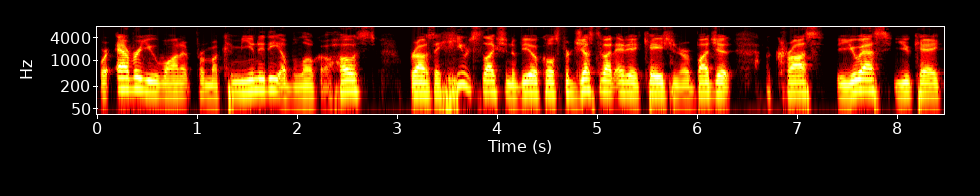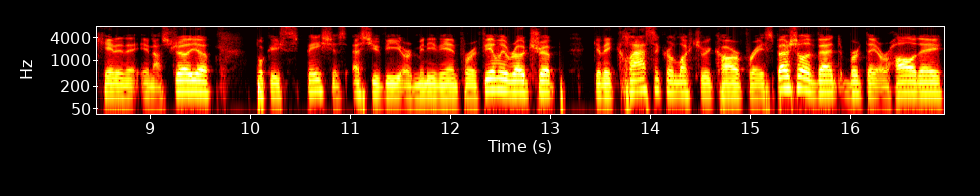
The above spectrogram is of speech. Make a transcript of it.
wherever you want it from a community of local hosts. Browse a huge selection of vehicles for just about any occasion or budget across the US, UK, Canada, and Australia. Book a spacious SUV or minivan for a family road trip. Get a classic or luxury car for a special event, birthday, or holiday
